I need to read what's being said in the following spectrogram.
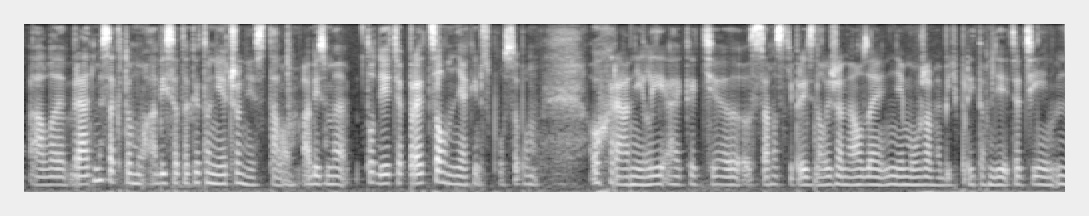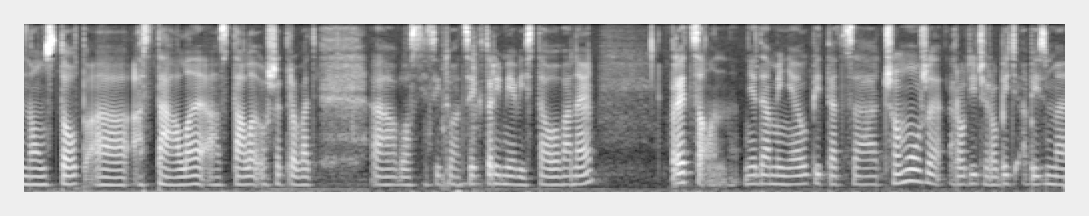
ale vráťme sa k tomu, aby sa takéto niečo nestalo. Aby sme to dieťa predsa nejakým spôsobom ochránili, aj keď e, sama ste priznali, že naozaj nemôžeme byť pri tom dieťati non-stop a, a stále a stále ošetrovať a vlastne situácie, ktorým je vystavované. Predsa len nedá mi neupýtať sa, čo môže rodič robiť, aby sme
